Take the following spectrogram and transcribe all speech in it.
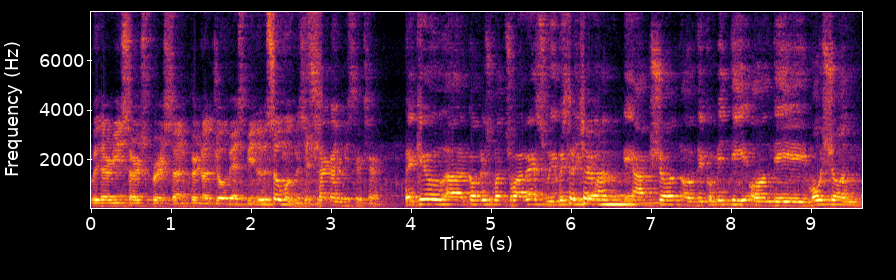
with a resource person, Colonel Joe Espinosa. So move, Mr. Chair. Second, Mr. Chair. Thank you, uh, Congressman Suarez. We will Mr. Chairman. the action of the committee on the motion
